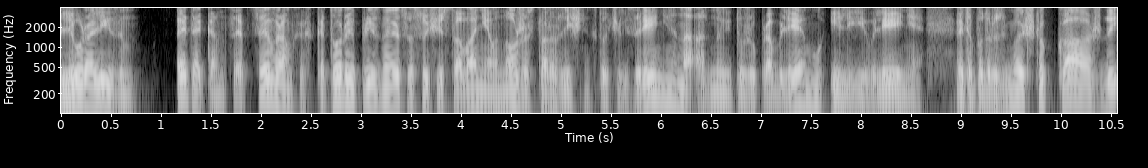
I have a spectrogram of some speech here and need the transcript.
Плюрализм – это концепция, в рамках которой признается существование множества различных точек зрения на одну и ту же проблему или явление. Это подразумевает, что каждый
